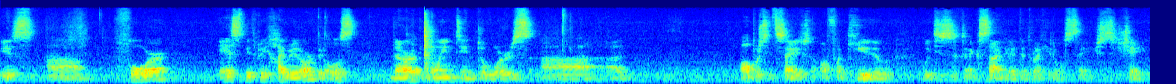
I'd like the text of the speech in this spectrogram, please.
is uh, four sp3 hybrid orbitals that are pointing towards uh, opposite sides of a cube, which is exactly the tetrahedral shape.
